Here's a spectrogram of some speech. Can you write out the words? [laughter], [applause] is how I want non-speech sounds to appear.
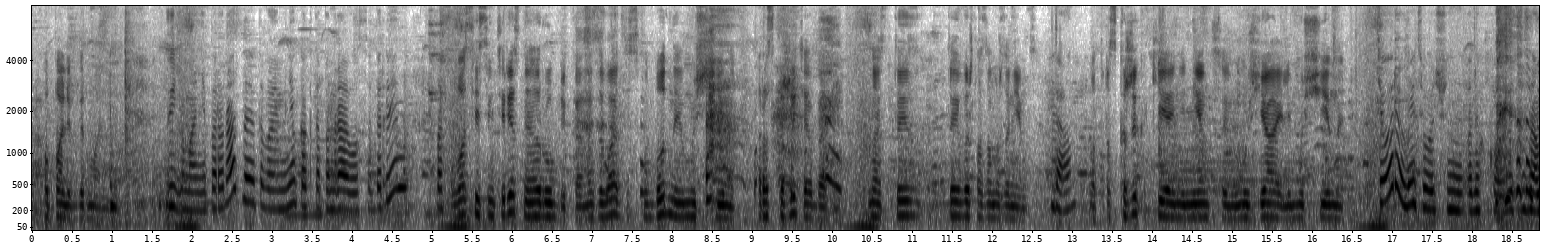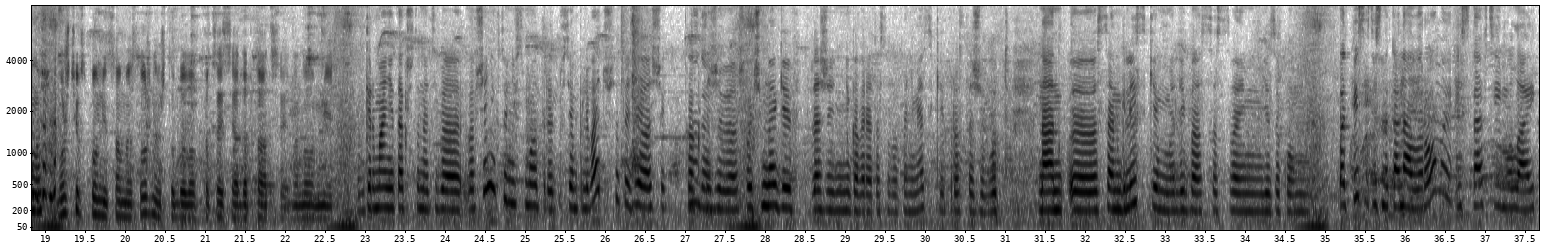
как попали в Германию? в Германии пару раз до этого, и мне как-то понравился Берлин. Пос- У вас есть интересная рубрика, называется «Свободные мужчины». Расскажите об этом. Настя, ты, ты вышла замуж за немца. Да. Вот расскажи, какие они немцы, мужья или мужчины. В теории выйти очень легко, выйти замуж. [laughs] Можете вспомнить самое сложное, что было в процессе адаптации на новом месте? В Германии так, что на тебя вообще никто не смотрит, всем плевать, что ты делаешь и как Ну ты да. живешь. Очень многие даже не говорят особо по-немецки, просто живут на, э, с английским, либо со своим языком. Подписывайтесь на канал Ромы и ставьте ему лайк.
